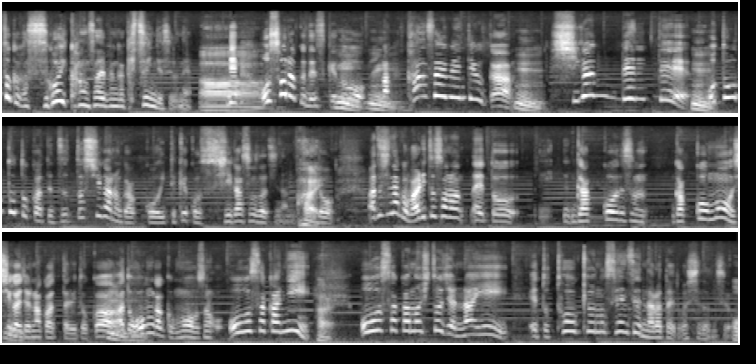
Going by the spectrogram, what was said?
とかがすごい関西弁がきついんですよね。あでーおそらくですけど、まあ、関西弁っていうか、うん。滋賀弁って、うん。弟とかってずっと滋賀の学校行って結構滋賀育ちなんですけど、私なんか割とその、えっと学校でその学校も滋賀じゃなかったりとか、うんあと音楽もその大阪にはい。大阪の人じゃない、えっと、東京の先生に習ったりとかしてたんですよ。で、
